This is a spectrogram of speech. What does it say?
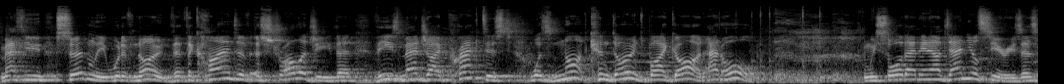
Matthew certainly would have known that the kind of astrology that these magi practiced was not condoned by God at all. And we saw that in our Daniel series as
